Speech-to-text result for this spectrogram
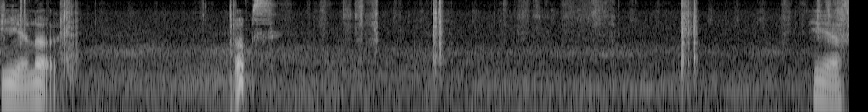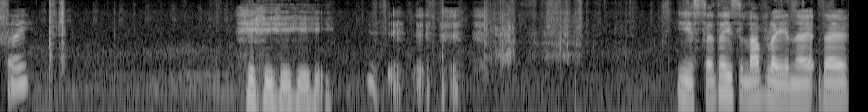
Yeah, look. Oops. Yeah, see? yeah, so these are lovely and they're, they're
